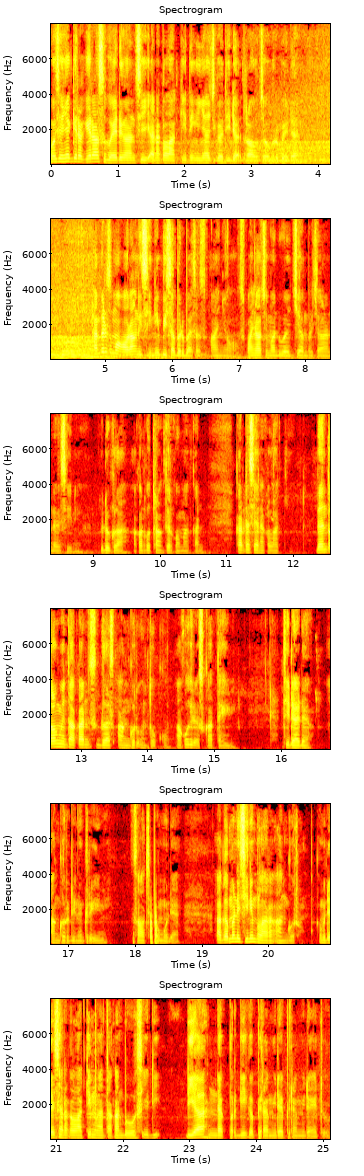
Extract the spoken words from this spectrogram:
Usianya kira-kira sebaya dengan si anak lelaki, tingginya juga tidak terlalu jauh berbeda. Hampir semua orang di sini bisa berbahasa Spanyol. Spanyol cuma dua jam perjalanan dari sini. Duduklah, akan ku traktir kau makan. Kata si anak lelaki. Dan tolong mintakan segelas anggur untukku. Aku tidak suka teh ini. Tidak ada anggur di negeri ini. Saat si pemuda. Agama di sini melarang anggur. Kemudian si anak lelaki mengatakan bahwa si dia hendak pergi ke piramida-piramida itu.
